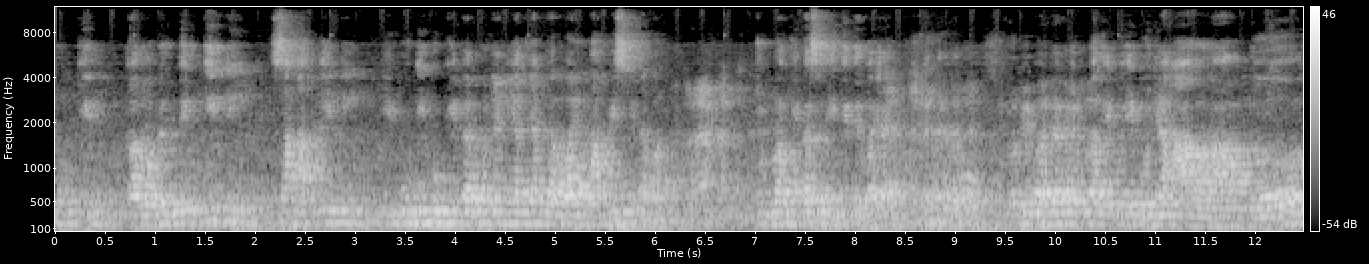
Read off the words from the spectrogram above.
Mungkin kalau detik ini Saat ini Ibu-ibu kita punya niat yang gak baik Habis kita Pak. Jumlah kita sedikit ya Pak ya. Lebih banyak jumlah ibu-ibunya. Alhamdulillah.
